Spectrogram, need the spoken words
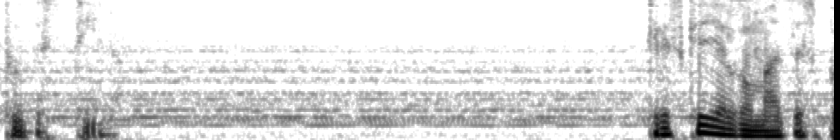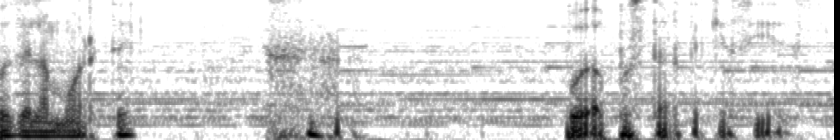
Tu destino. ¿Crees que hay algo más después de la muerte? Puedo apostarte que así es.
